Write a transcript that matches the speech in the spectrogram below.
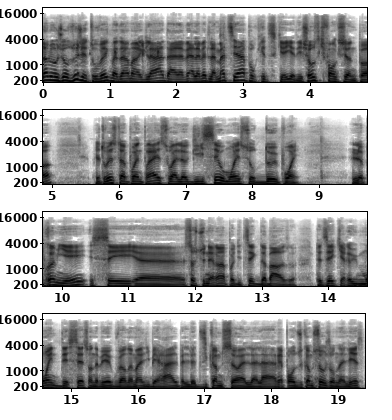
non, mais aujourd'hui, j'ai trouvé que Mme Anglade, elle avait, elle avait de la matière pour critiquer. Il y a des choses qui fonctionnent pas. J'ai trouvé que c'est un point de presse où elle a glissé au moins sur deux points. Le premier, c'est euh, ça, c'est une erreur en politique de base. De dire qu'il y aurait eu moins de décès si on avait eu un gouvernement libéral. Elle l'a dit comme ça, elle, elle a répondu comme ça aux journalistes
